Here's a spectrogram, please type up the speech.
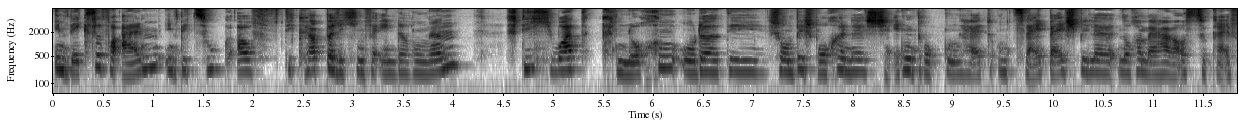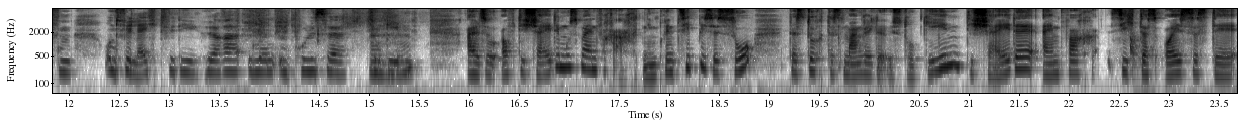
im Wechsel vor allem in Bezug auf die körperlichen Veränderungen. Stichwort Knochen oder die schon besprochene Scheidentrockenheit, um zwei Beispiele noch einmal herauszugreifen und vielleicht für die HörerInnen Impulse zu mhm. geben. Also auf die Scheide muss man einfach achten. Im Prinzip ist es so, dass durch das Mangel der Östrogen die Scheide einfach sich das äußerste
